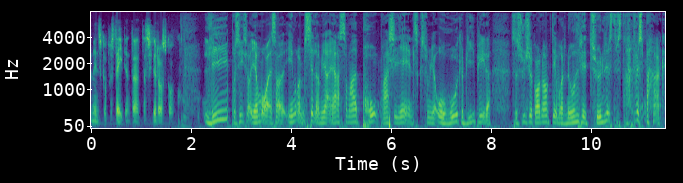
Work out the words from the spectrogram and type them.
mennesker på stadion, der, der sikkert også godt kunne. Lige præcis, og jeg må altså indrømme, selvom jeg er så meget pro-brasiliansk, som jeg overhovedet kan blive, Peter, så synes jeg godt nok, det var noget af det tyndeste straffespark,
